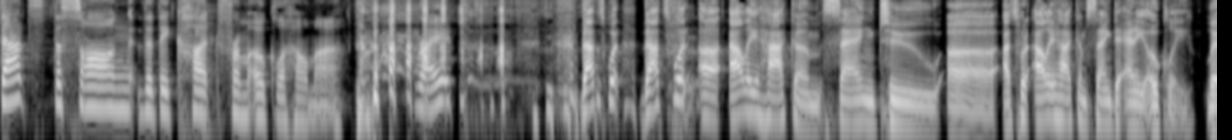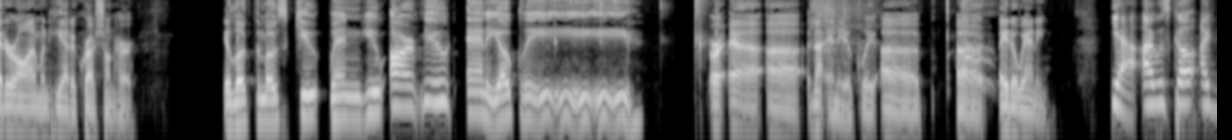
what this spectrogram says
that's the song that they cut from oklahoma right that's what that's what uh, Ali Hakim sang to. Uh, that's what Ali Hakim sang to Annie Oakley later on when he had a crush on her. You look the most cute when you are mute, Annie Oakley. Or, uh, uh, not Annie Oakley, uh, uh, Ado Annie. Yeah, I was go. I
